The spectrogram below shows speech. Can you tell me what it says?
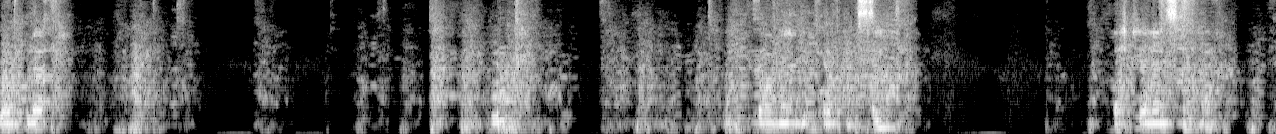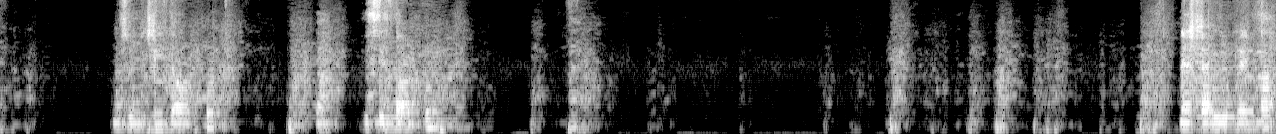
left left width 95 pixel first line center this will change the output yeah, this is the output Next, I will write the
